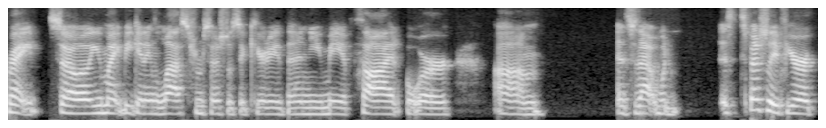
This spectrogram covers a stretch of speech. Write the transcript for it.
Right. So you might be getting less from Social Security than you may have thought, or, um, and so that would, especially if you're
